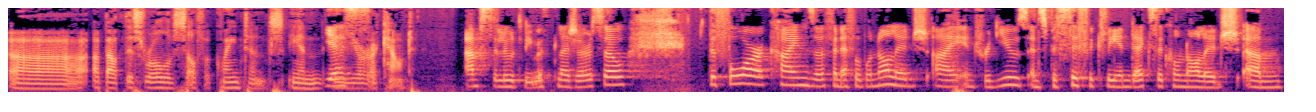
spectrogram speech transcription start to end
uh, about this role of self acquaintance in, yes, in your account. Absolutely, with pleasure. So, the four kinds of ineffable knowledge I introduce, and specifically indexical knowledge, um,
